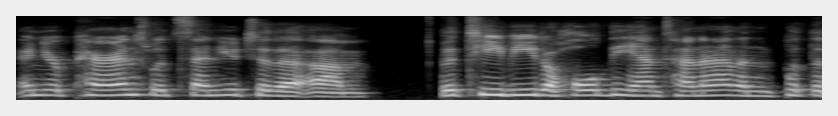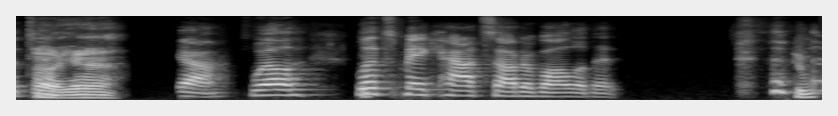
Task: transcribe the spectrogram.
and your parents would send you to the um the TV to hold the antenna and put the. Oh yeah. Yeah. Well, let's make hats out of all of it.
